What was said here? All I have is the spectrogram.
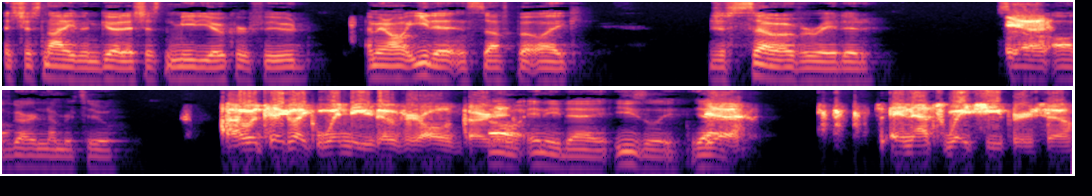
it's just not even good. It's just mediocre food. I mean, I'll eat it and stuff, but like just so overrated. So Yeah. Olive Garden number two. I would take like Wendy's over Olive Garden. Oh, any day, easily. yeah. Yeah, and that's way cheaper. So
